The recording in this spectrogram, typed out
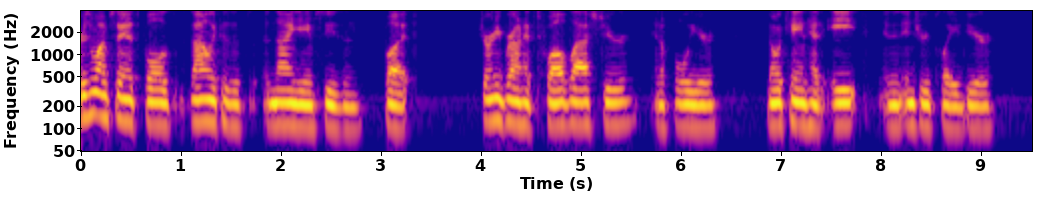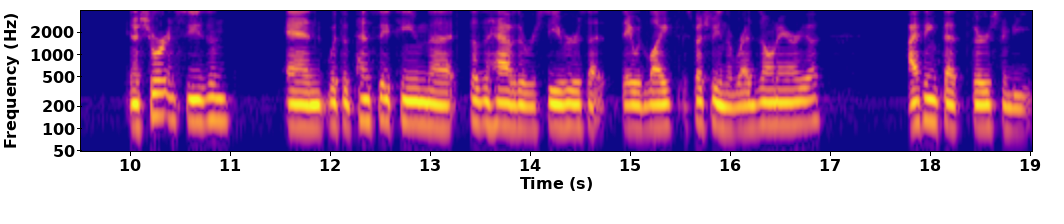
Reason why I'm saying it's bold, not only because it's a nine game season, but Journey Brown had 12 last year in a full year. Noah Cain had eight in an injury played year. In a shortened season, and with a Penn State team that doesn't have the receivers that they would like, especially in the red zone area, I think that they're going to be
